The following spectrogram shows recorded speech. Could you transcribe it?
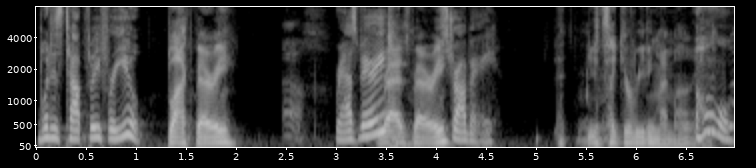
what is top three for you? Blackberry, Raspberry, raspberry. strawberry. It's like you're reading my mind. Oh,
